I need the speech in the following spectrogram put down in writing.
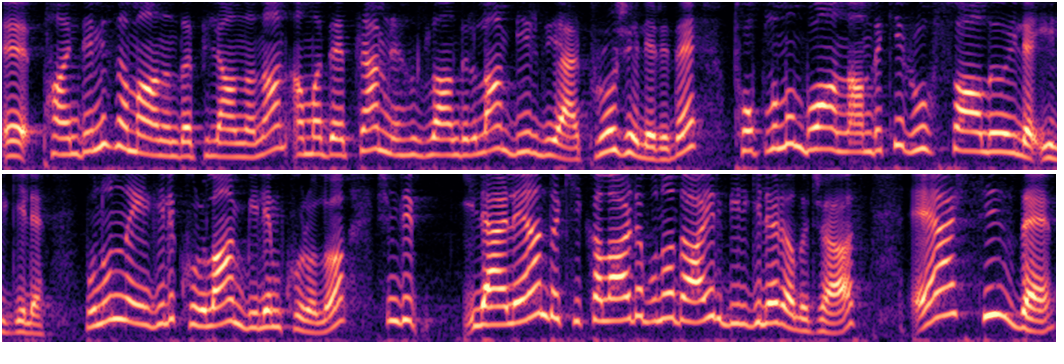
e, pandemi zamanında planlanan ama depremle hızlandırılan bir diğer projeleri de toplumun bu anlamdaki ruh sağlığıyla ilgili. Bununla ilgili kurulan bilim kurulu. Şimdi ilerleyen dakikalarda buna dair bilgiler alacağız. Eğer siz de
